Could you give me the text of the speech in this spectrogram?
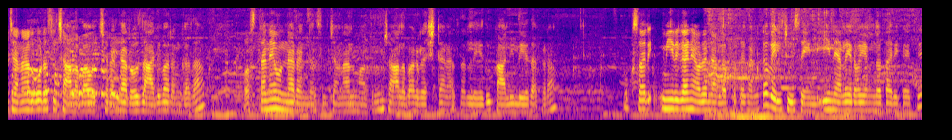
జనాలు కూడా అసలు చాలా బాగా వచ్చారండి. ఆ రోజు ఆదివారం కదా. వస్తూనే ఉన్నారండి అసలు జనాలు మాత్రం. చాలా బాగా రెస్ట్ అని అసలు లేదు ఖాళీ లేదు అక్కడ. ఒకసారి మీరు కానీ ఎవరైనా వెళ్ళకపోతే కనుక వెళ్ళి చూసేయండి. ఈ నెల ఇరవై ఎనిమిదో తారీఖు అయితే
